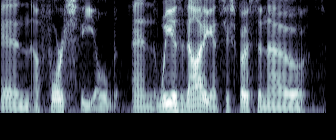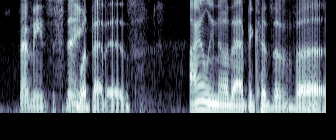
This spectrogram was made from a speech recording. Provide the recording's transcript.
in a force field, and we as an audience are supposed to know that means the snake. What that is? I only know that because of uh,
